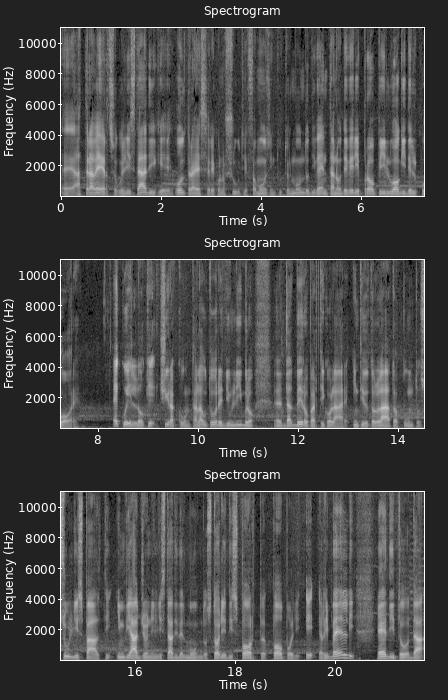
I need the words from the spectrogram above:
eh, attraverso quegli stadi che, oltre a essere conosciuti e famosi in tutto il mondo, diventano dei veri e propri luoghi del cuore. È quello che ci racconta l'autore di un libro eh, davvero particolare, intitolato appunto Sugli spalti, in viaggio negli stadi del mondo, storie di sport, popoli e ribelli, edito da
